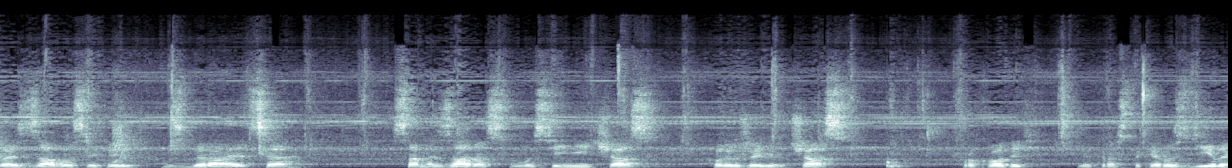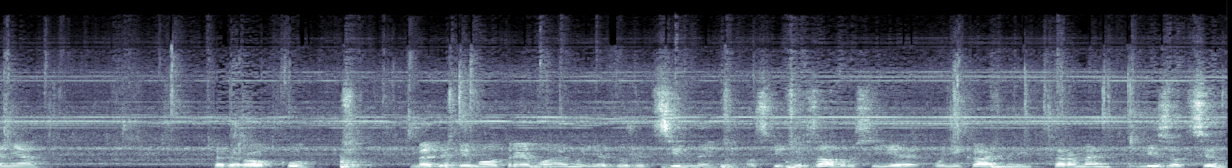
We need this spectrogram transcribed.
весь забус, який збирається, саме зараз, в осінній час, коли вже є час, проходить якраз таке розділення, переробку. Мед, ми отримуємо, є дуже цінний, оскільки в забрусі є унікальний фермент лізоцин,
